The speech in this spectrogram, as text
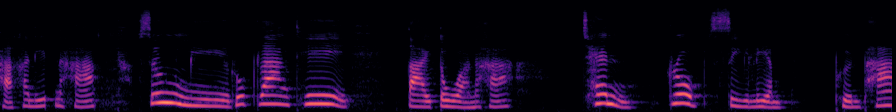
ขาคณิตนะคะ ซึ่งมีรูปร่างที่ตายตัวนะคะ เช่น รูปสี่เหลี่ยม ผืนผ้า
